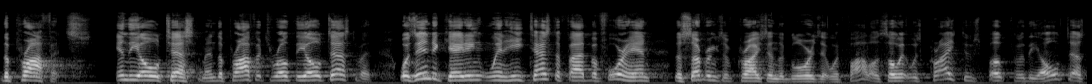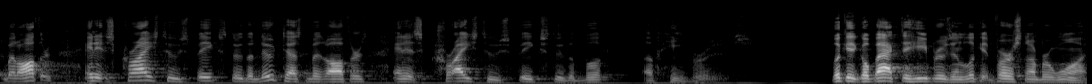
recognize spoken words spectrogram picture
the prophets, in the Old Testament. The prophets wrote the Old Testament, was indicating when he testified beforehand the sufferings of Christ and the glories that would follow. So it was Christ who spoke through the Old Testament authors, and it's Christ who speaks through the New Testament authors, and it's Christ who speaks through the book of Hebrews. Look at go back to Hebrews and look at verse number 1.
